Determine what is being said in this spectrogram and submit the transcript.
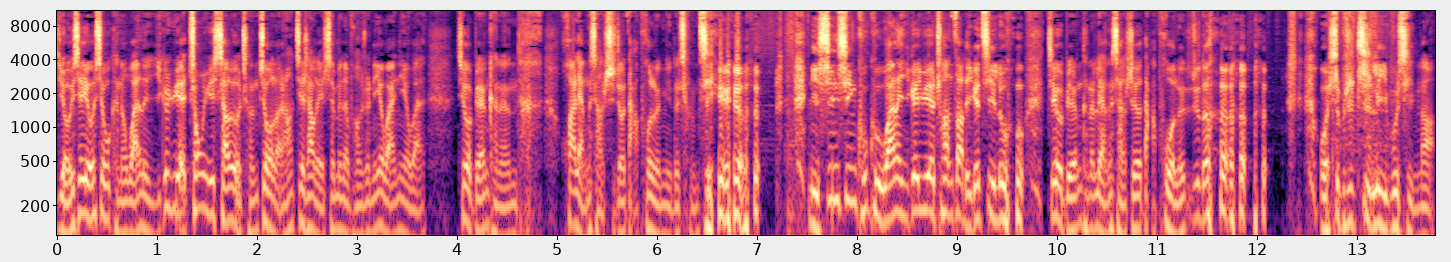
有一些游戏我可能玩了一个月，终于小有成就了，然后介绍给身边的朋友说你也玩你也玩，结果别人可能花两个小时就打破了你的成绩，你辛辛苦苦玩了一个月。创造了一个记录，结果别人可能两个小时就打破了，就觉得 我是不是智力不行啊？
